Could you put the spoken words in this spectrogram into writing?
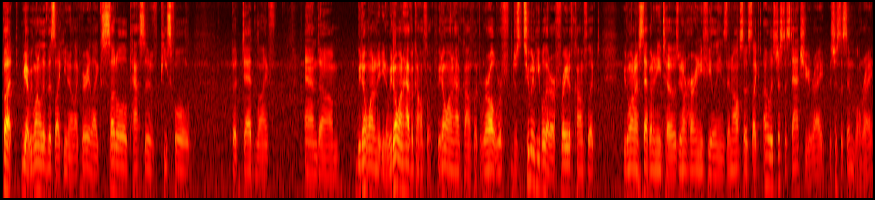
but yeah we want to live this like you know like very like subtle passive peaceful but dead life. And um, we don't want to you know we don't want to have a conflict. We don't want to have conflict. We're all we're just too many people that are afraid of conflict we don't want to step on any toes we don't hurt any feelings and also it's like oh it's just a statue right it's just a symbol right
